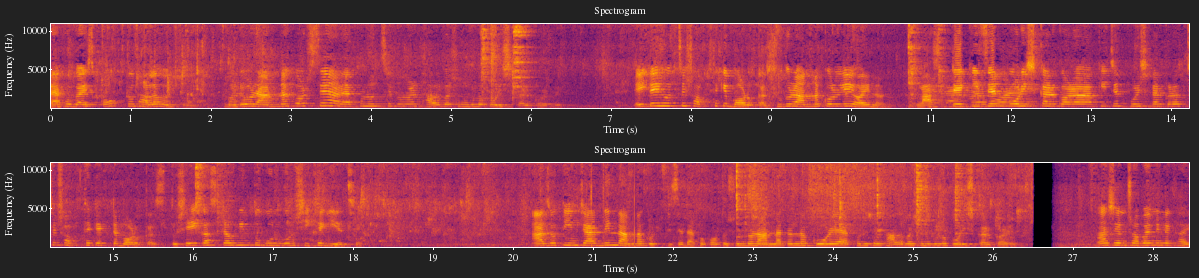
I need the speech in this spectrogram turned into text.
দেখো গাইস কত থালা বাসন। মানে ও রান্না করছে আর এখন হচ্ছে তোমার থালা বাসনগুলো পরিষ্কার করবে। এইটাই হচ্ছে সব থেকে বড় কাজ শুধু রান্না করলেই হয় না। লাস্টে কিচেন পরিষ্কার করা কিচেন পরিষ্কার করা হচ্ছে সব থেকে একটা বড় কাজ। তো সেই কাজটাও কিন্তু গুনগুন শিখে গিয়েছে। আজও তিন চার দিন রান্না করতেছে। দেখো কত সুন্দর রান্না টান্না করে এখন সেই থালা বাসনগুলো পরিষ্কার করে। আসেন সবাই মিলে খাই।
